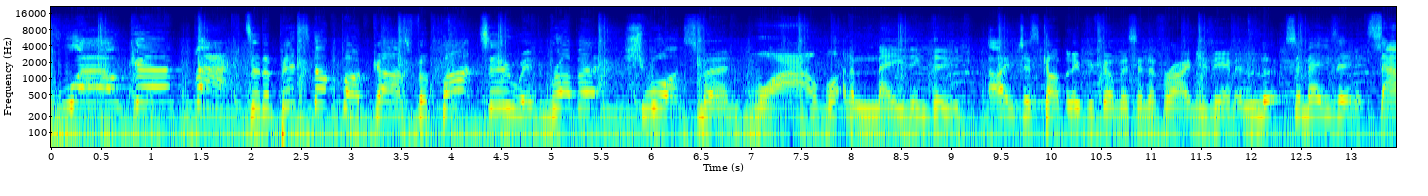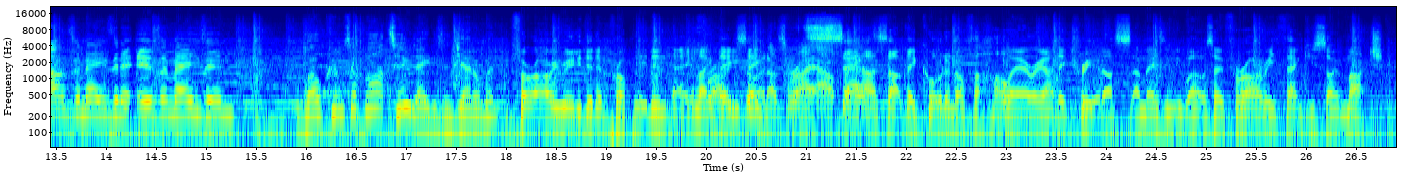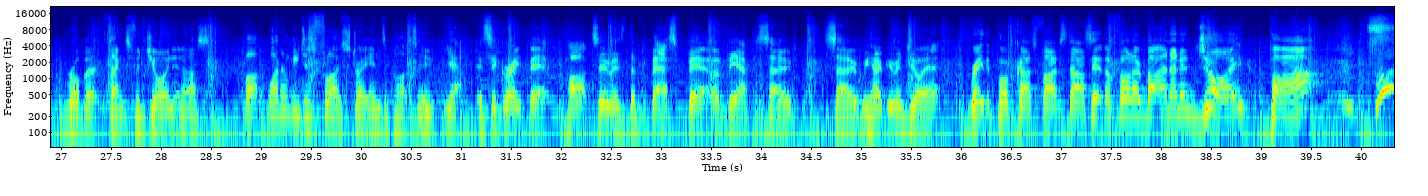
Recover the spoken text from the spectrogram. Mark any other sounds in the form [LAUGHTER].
Welcome back to the Pit Stop Podcast for part two with Robert Shwartzman. Wow, what an amazing dude. I just can't believe we filmed this in the Ferrari Museum. It looks amazing, it sounds amazing, it is amazing. Welcome to part two, ladies and gentlemen. Ferrari really did it properly, didn't they? Like Ferrari they, they us right out set us up. They cordoned off the whole area. They treated us amazingly well. So Ferrari, thank you so much. Robert, thanks for joining us. But why don't we just fly straight into part two? Yeah, it's a great bit. Part two is the best bit of the episode, so we hope you enjoy it. Rate the podcast five stars, hit the follow button, and enjoy part two. [LAUGHS]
